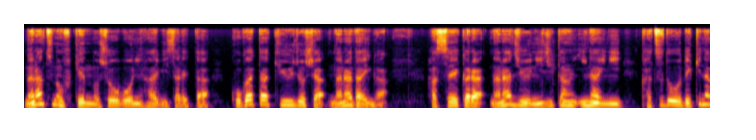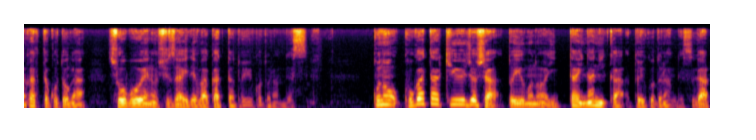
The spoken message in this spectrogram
7つの府県の消防に配備された小型救助車7台が発生から72時間以内に活動できなかったことが消防への取材で分かったということなんです。この小型救助車というものは一体何かということなんですが、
